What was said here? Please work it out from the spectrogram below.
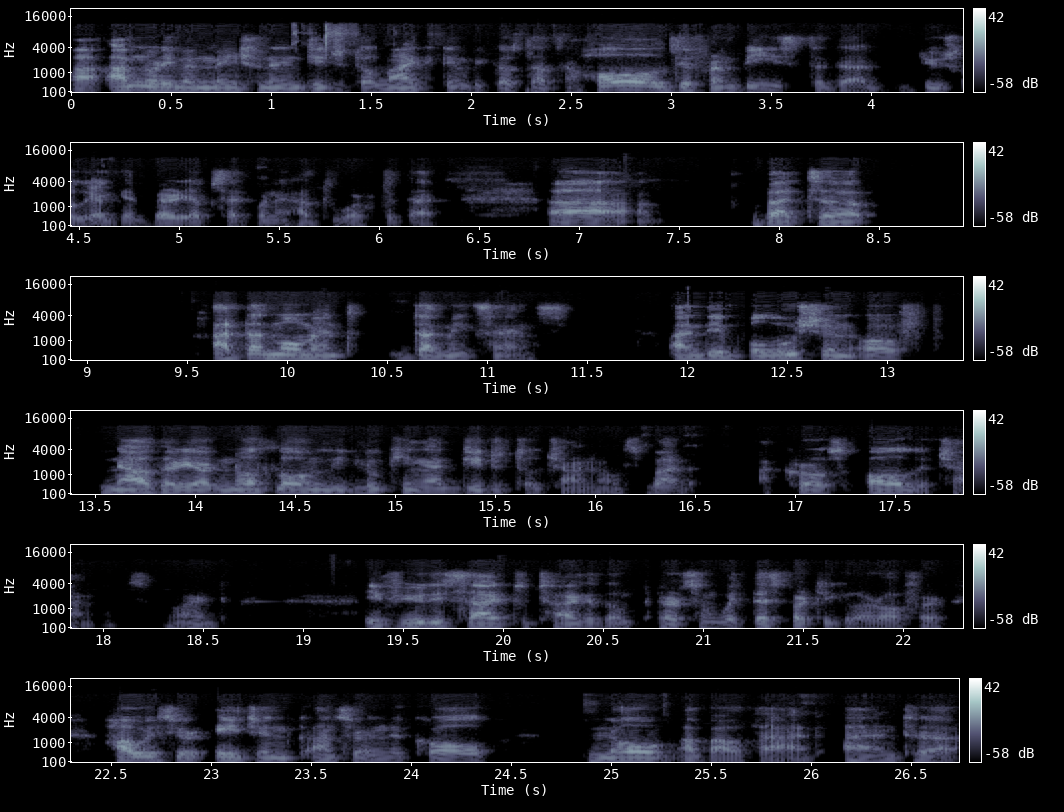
Uh, I'm not even mentioning digital marketing because that's a whole different beast that usually I get very upset when I have to work with that. Uh, but uh, at that moment, that makes sense. And the evolution of now that you are not only looking at digital channels, but across all the channels, right? If you decide to target a person with this particular offer, how is your agent answering the call? Know about that and uh,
